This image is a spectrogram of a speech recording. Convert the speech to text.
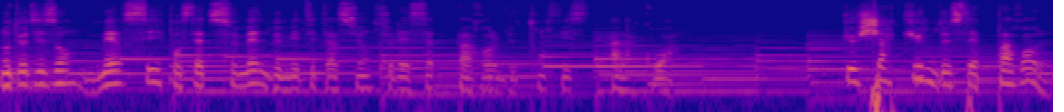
nous te disons merci pour cette semaine de méditation sur les sept paroles de ton Fils à la croix. Que chacune de ces paroles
